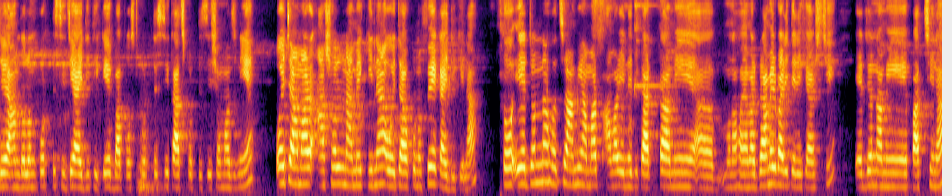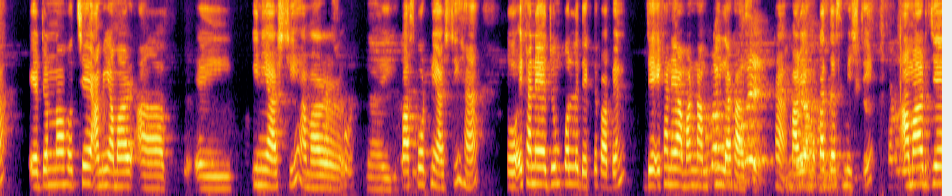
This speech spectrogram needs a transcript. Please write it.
যে আন্দোলন করতেছি, যে আইডি থেকে বা পোস্ট করতেছি, কাজ করতেছি সমাজ নিয়ে, ওইটা আমার আসল নামে কিনা ওইটা কোনো ফেক আইডি কিনা। তো এর জন্য হচ্ছে আমি আমার আমার এনআইডি কার্ডটা আমি মনে হয় আমার গ্রামের বাড়িতে রেখে আসছি। এর জন্য আমি পাচ্ছি না। এর জন্য হচ্ছে আমি আমার এই ই নিয়ে আসছি আমার এই পাসপোর্ট নিয়ে আসছি হ্যাঁ। তো এখানে জুম করলে দেখতে পাবেন যে এখানে আমার নাম কি লেখা আছে। হ্যাঁ মারিয়া মুকাদ্দাস মিষ্টি। আমার যে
